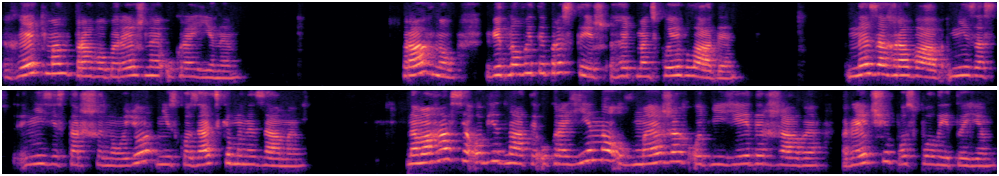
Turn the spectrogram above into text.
гетьман правобережної України. Прагнув відновити престиж гетьманської влади, не загравав ні, за, ні зі старшиною, ні з козацькими низами. Намагався об'єднати Україну в межах однієї держави Речі Посполитої.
